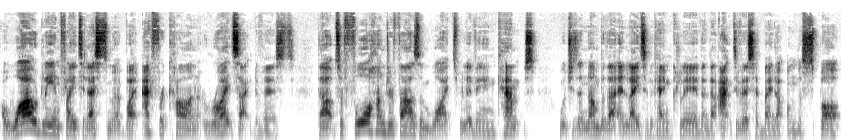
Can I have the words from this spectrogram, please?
a wildly inflated estimate by Afrikaan rights activists that up to 400,000 whites were living in camps, which is a number that it later became clear that the activists had made up on the spot.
